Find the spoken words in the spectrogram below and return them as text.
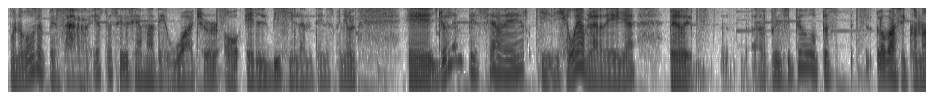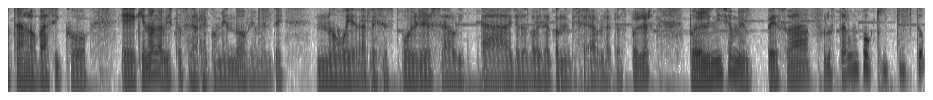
Bueno, vamos a empezar. Esta serie se llama The Watcher o El Vigilante en español. Eh, yo la empecé a ver y dije, voy a hablar de ella, pero eh, al principio, pues lo básico, no tan lo básico. Eh, quien no la ha visto, se la recomiendo, obviamente. No voy a darles spoilers ahorita, yo les voy a avisar cuando empiece a hablar los spoilers. Pero al inicio me empezó a frustrar un poquitito.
